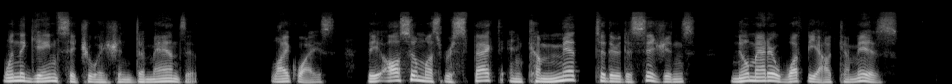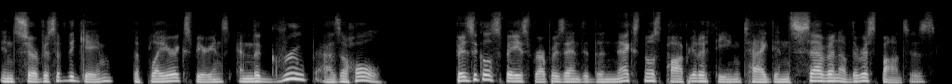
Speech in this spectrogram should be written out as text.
when the game situation demands it. Likewise, they also must respect and commit to their decisions no matter what the outcome is, in service of the game, the player experience, and the group as a whole. Physical space represented the next most popular theme tagged in seven of the responses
